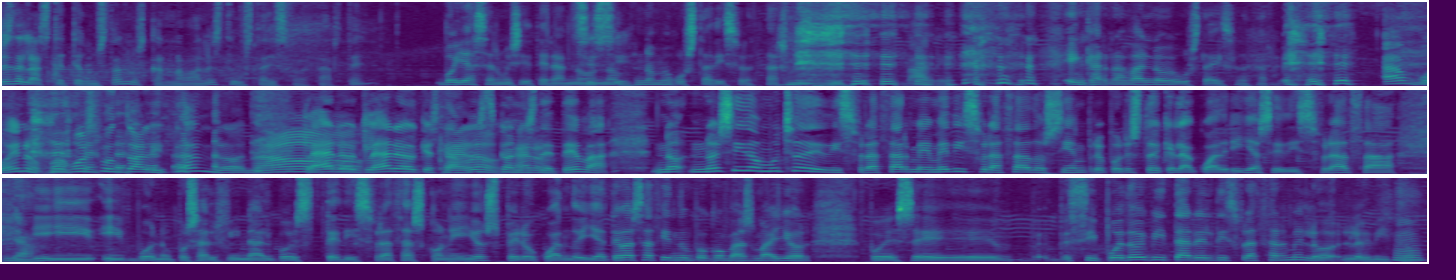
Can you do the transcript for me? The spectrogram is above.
eres de las que te gustan los carnavales? ¿Te gusta disfrazarte? Voy a ser muy sincera, no, Sí, no, sí. no me gusta disfrazarme. Vale. en carnaval no me gusta disfrazarme. Ah, bueno, vamos puntualizando, ¿no? Claro, claro, que estamos Claro, con claro. este tema. No, no he sido mucho de disfrazarme, me he disfrazado siempre por esto de que la cuadrilla se disfraza y, y, bueno, pues al final pues te disfrazas con ellos, pero cuando ya te vas haciendo un poco más mayor, pues eh, si puedo evitar el disfrazarme, lo, lo evito.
